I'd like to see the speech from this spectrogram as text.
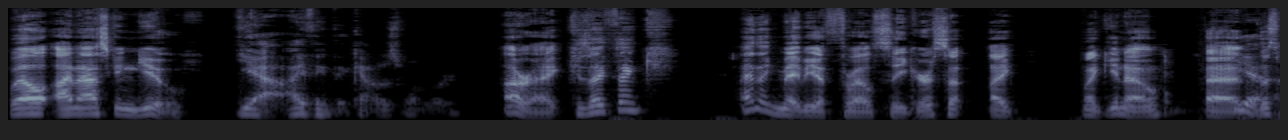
well i'm asking you Yeah, I think they count as one word. all right because i think i think maybe a thrill seeker so like like you know uh Yeah. this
